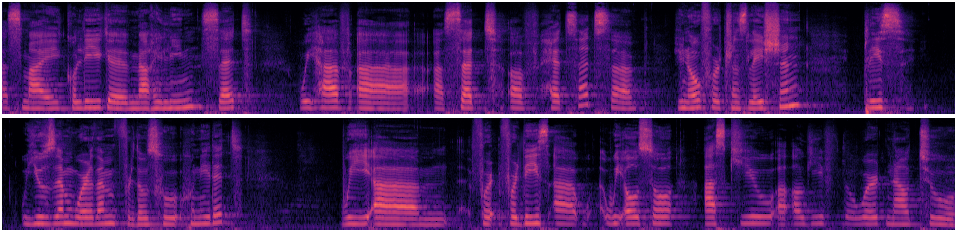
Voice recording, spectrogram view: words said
as my colleague uh, Marilyn said, we have uh, a set of headsets, uh, you know, for translation. Please use them, wear them for those who, who need it. We, um, for, for these, uh, we also ask you, uh, I'll give the word now to,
